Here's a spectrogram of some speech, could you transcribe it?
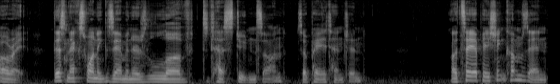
All right, this next one examiners love to test students on, so pay attention. Let's say a patient comes in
